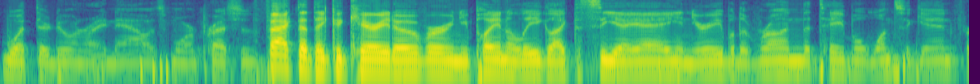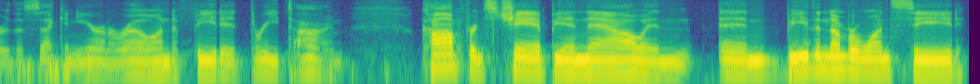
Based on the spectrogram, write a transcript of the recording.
what they're doing right now. It's more impressive. The fact that they could carry it over and you play in a league like the CAA and you're able to run the table once again for the second year in a row, undefeated, three time conference champion now, and and be the number one seed.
